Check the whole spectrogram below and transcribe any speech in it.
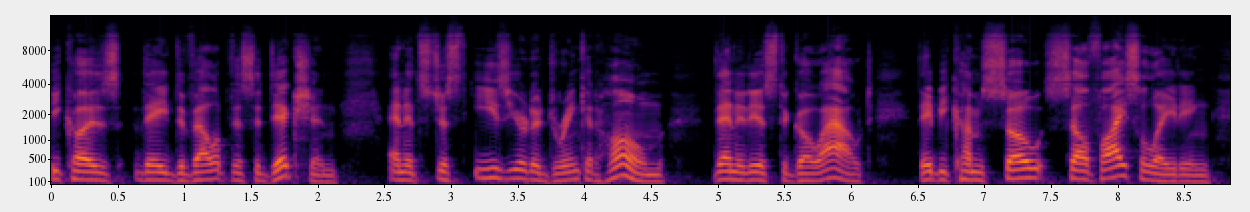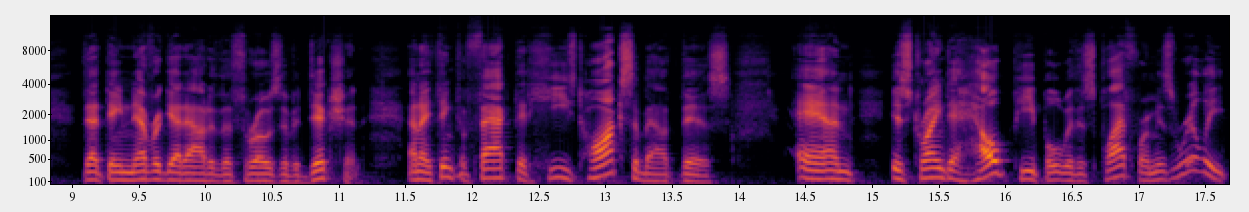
because they develop this addiction and it's just easier to drink at home than it is to go out. They become so self isolating that they never get out of the throes of addiction. And I think the fact that he talks about this and is trying to help people with his platform is really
